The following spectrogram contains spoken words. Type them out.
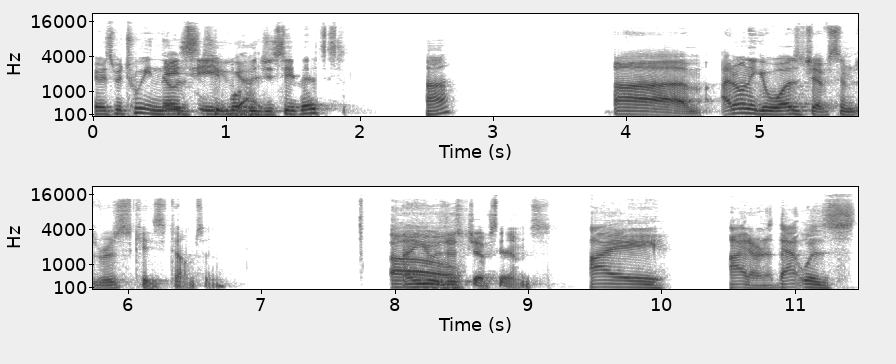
it was between those AC, two what, guys. did you see this? Huh? Um, I don't think it was Jeff Sims versus Casey Thompson. I think it was Oh, just Jeff Sims. I I don't know. That was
